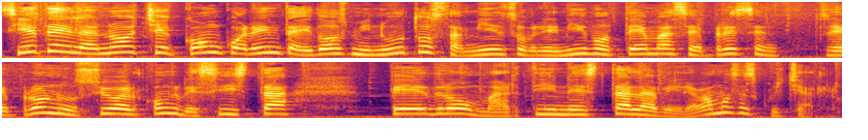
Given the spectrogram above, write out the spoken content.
7 de la noche con 42 minutos, también sobre el mismo tema se, se pronunció el congresista Pedro Martínez Talavera. Vamos a escucharlo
